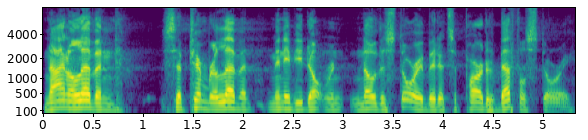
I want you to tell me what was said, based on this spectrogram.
9 11, September 11th, many of you don't re- know the story, but it's a part of Bethel's story.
